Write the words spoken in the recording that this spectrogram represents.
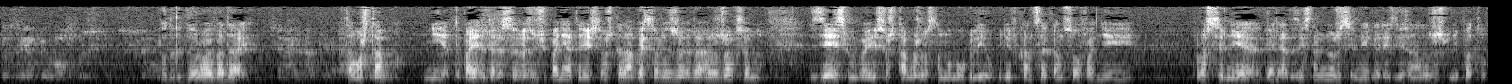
ну, назовем в любом случае. Под гдурой водай. Потому что там нет, это, очень понятная вещь, потому что когда костер разжегся, он, здесь мы боимся, что там уже в основном угли. Угли, в конце концов, они просто сильнее горят. Здесь нам не нужно сильнее гореть, здесь надо, чтобы не потух.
